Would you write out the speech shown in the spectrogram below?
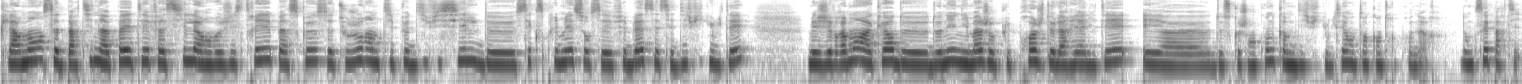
Clairement, cette partie n'a pas été facile à enregistrer parce que c'est toujours un petit peu difficile de s'exprimer sur ses faiblesses et ses difficultés, mais j'ai vraiment à cœur de donner une image au plus proche de la réalité et euh, de ce que je rencontre comme difficulté en tant qu'entrepreneur. Donc c'est parti.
